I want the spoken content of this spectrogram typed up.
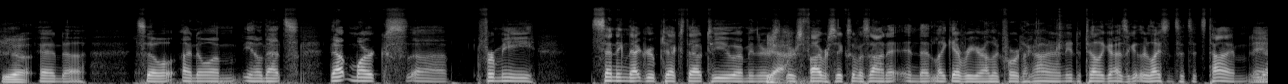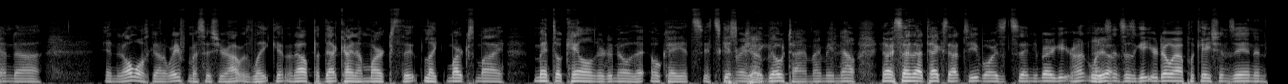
Yeah. and uh, so I know I'm. You know, that's that marks uh, for me sending that group text out to you. I mean, there's Yeah. there's five or six of us on it, and that like every year I look forward like, oh, I need to tell the guys to get their license. It's it's time, Yeah. and uh, and it almost got away from us this year. I was late getting it out, but that kind of marks the like marks my mental calendar to know that okay, it's it's getting It's ready coming. to go time. I mean, now you know I send that text out to you boys it's saying you better get your hunting Yeah. licenses, get your doe applications in, and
